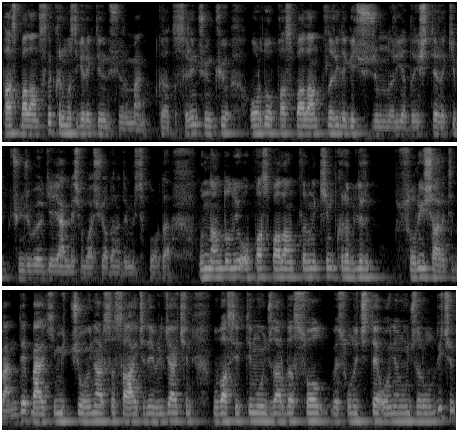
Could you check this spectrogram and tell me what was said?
pas bağlantısını kırması gerektiğini düşünüyorum ben Galatasaray'ın. Çünkü orada o pas bağlantılarıyla geçiş hücumları ya da işte rakip 3. bölgeye yerleşme başlıyor Adana Demirspor'da. Bundan dolayı o pas bağlantılarını kim kırabilir soru işareti bende. Belki Mitchell oynarsa sağ içe devrileceği için bu bahsettiğim oyuncular da sol ve sol içte oynayan oyuncular olduğu için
